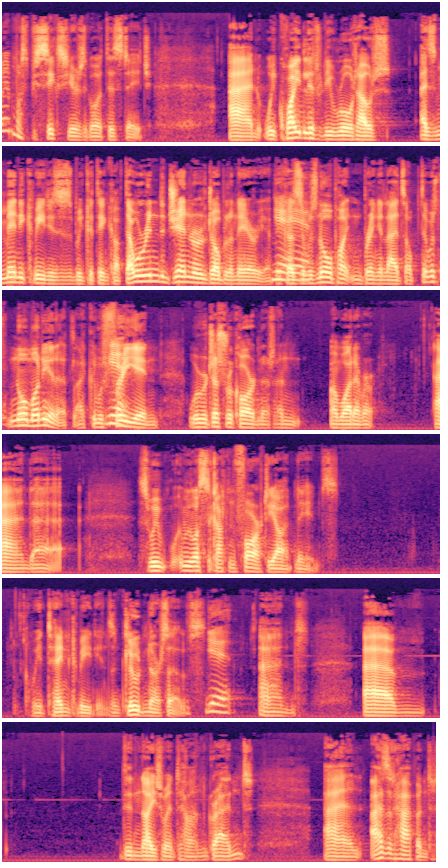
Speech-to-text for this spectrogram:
It must be six years ago at this stage, and we quite literally wrote out as many comedians as we could think of that were in the general Dublin area Yeah, because yeah. there was no point in bringing lads up. There was no money in it. Like it was Yeah. free in. We were just recording it and and whatever, and uh, so we we must have gotten forty odd names. We had ten comedians, including ourselves yeah. and um, the night went on grand. And as it happened,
